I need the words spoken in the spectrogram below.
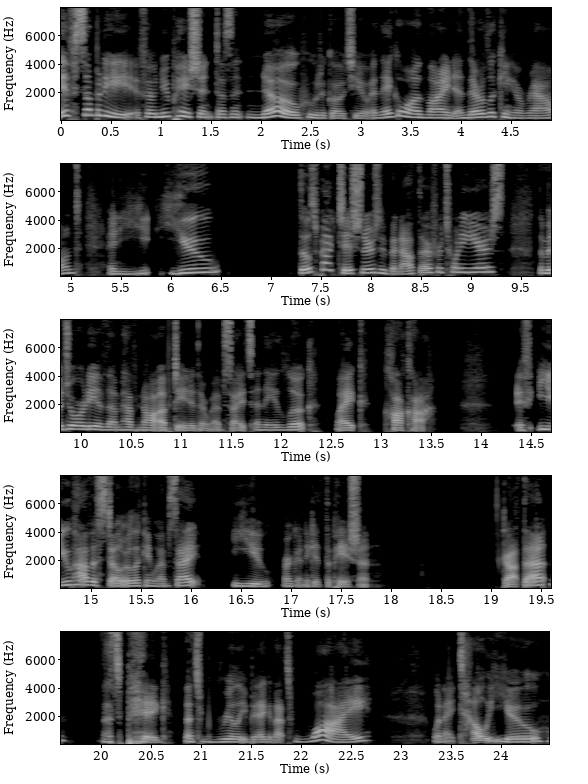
if somebody, if a new patient doesn't know who to go to and they go online and they're looking around and y- you, those practitioners who've been out there for 20 years, the majority of them have not updated their websites and they look like caca. If you have a stellar looking website, you are going to get the patient. Got that? That's big. That's really big. That's why when I tell you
